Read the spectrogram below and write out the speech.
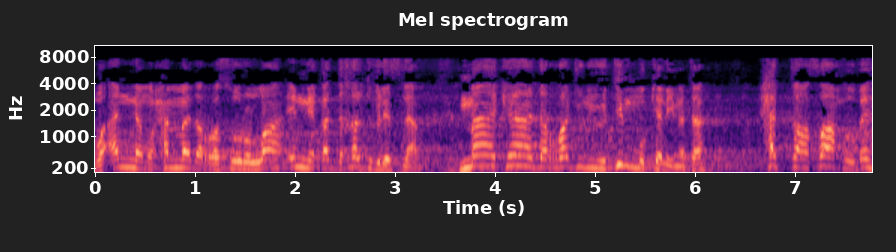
وأن محمد رسول الله إني قد دخلت في الإسلام. ما كاد الرجل يتم كلمته حتى صاحوا به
